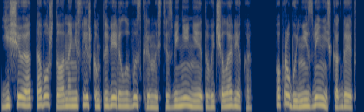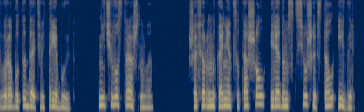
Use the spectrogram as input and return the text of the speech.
Еще и от того, что она не слишком-то верила в искренность извинения этого человека. Попробуй не извинись, когда этого работодатель требует. Ничего страшного. Шофер наконец отошел, и рядом с Ксюшей встал Игорь.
